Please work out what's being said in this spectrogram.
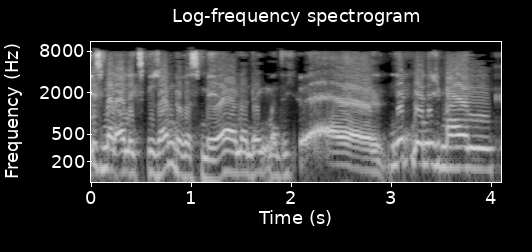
ist man auch nichts Besonderes mehr. Und dann denkt man sich, äh, nimmt mir nicht meinen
